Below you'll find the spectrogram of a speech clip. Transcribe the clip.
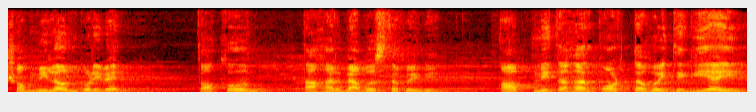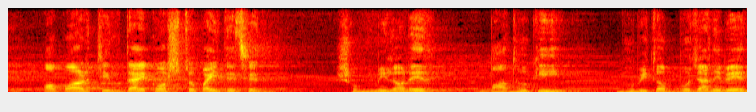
সম্মিলন করিবেন তখন তাহার ব্যবস্থা হইবে। আপনি তাহার কর্তা হইতে গিয়াই অপার চিন্তায় কষ্ট পাইতেছেন। সম্মিলনের বাধকই ভবিতব্য জানিবেন।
